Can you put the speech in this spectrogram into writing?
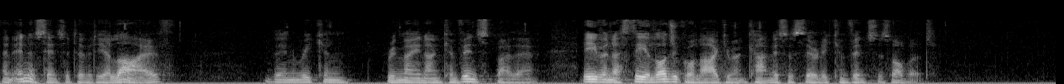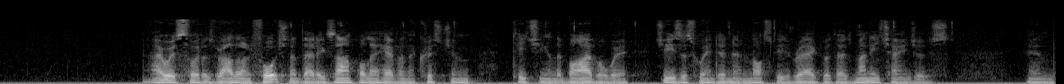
an inner sensitivity alive, then we can remain unconvinced by that. Even a theological argument can't necessarily convince us of it. I always thought it was rather unfortunate that example they have in the Christian teaching in the Bible where Jesus went in and lost his rag with those money changers. And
